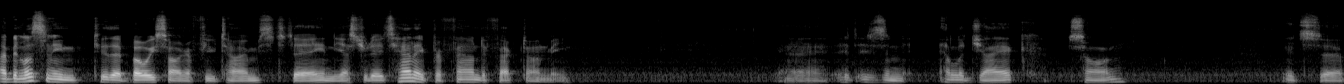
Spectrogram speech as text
I've been listening to that Bowie song a few times today and yesterday. It's had a profound effect on me. Uh, it is an elegiac song. It's uh,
